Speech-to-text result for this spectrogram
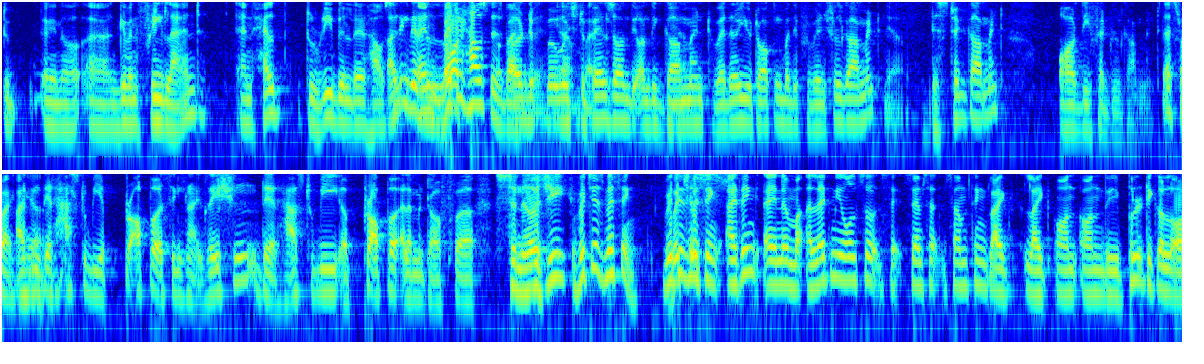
to, you know, uh, given free land and help to rebuild their houses. I think there's and a better lot, houses, by uh, the way. which Yeah, depends on the on the government, whether you're talking about the provincial government, Yeah. district government, or the federal government. That's right, I think there has to be a proper synchronization. There has to be a proper element of uh, synergy. which is missing which, Which is missing. I think um, let me also say say some- something like like on on the political or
